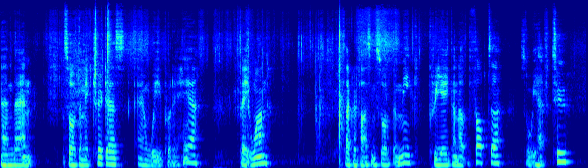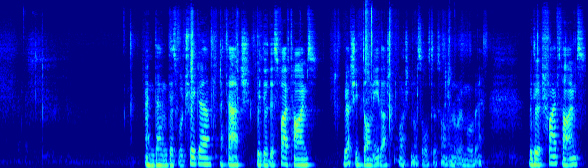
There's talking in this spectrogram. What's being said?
and then Sword of the Meek triggers, and we put it here, pay one, sacrificing Sword of the Meek, create another Thopter, so we have two, and then this will trigger, attach, we do this five times, we actually don't need Ashnod's Altar, so I'm going to remove it. We do it five times,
